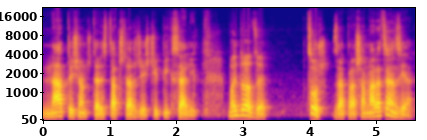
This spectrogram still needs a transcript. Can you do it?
na 1440 pikseli. Moi drodzy, cóż, zapraszam na recenzję.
